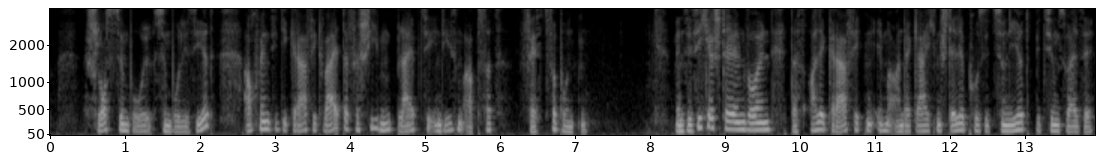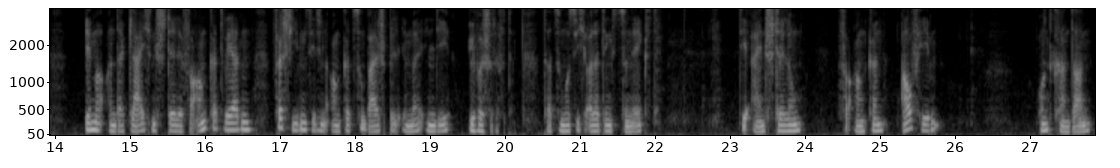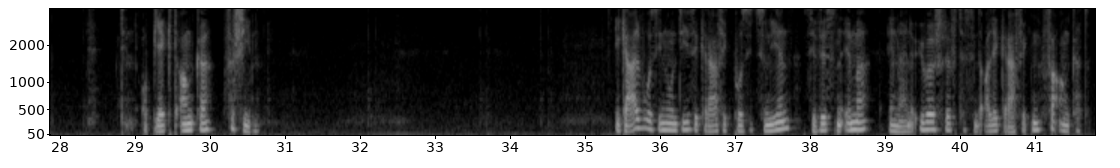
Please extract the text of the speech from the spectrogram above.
Schlosssymbol symbolisiert. Auch wenn Sie die Grafik weiter verschieben, bleibt sie in diesem Absatz fest verbunden. Wenn Sie sicherstellen wollen, dass alle Grafiken immer an der gleichen Stelle positioniert bzw immer an der gleichen Stelle verankert werden, verschieben Sie den Anker zum Beispiel immer in die Überschrift. Dazu muss ich allerdings zunächst die Einstellung Verankern aufheben und kann dann den Objektanker verschieben. Egal wo Sie nun diese Grafik positionieren, Sie wissen immer, in einer Überschrift sind alle Grafiken verankert.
